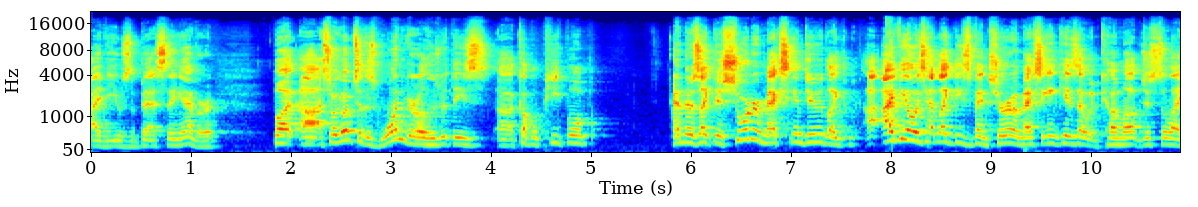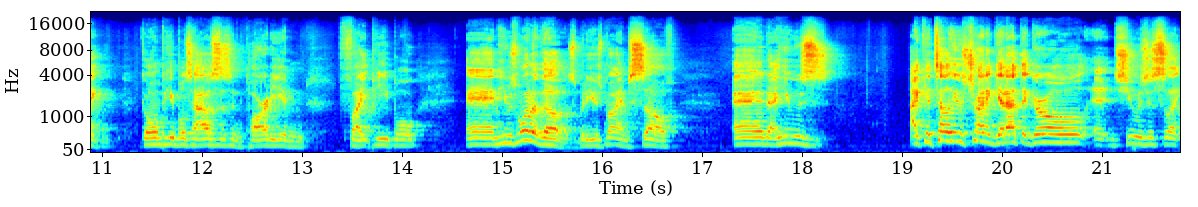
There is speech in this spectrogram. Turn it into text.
IV was the best thing ever. But uh, so I go up to this one girl who's with these uh, couple people, and there's like this shorter Mexican dude. Like IV always had like these Ventura Mexican kids that would come up just to like go in people's houses and party and fight people. And he was one of those, but he was by himself, and he was. I could tell he was trying to get at the girl, and she was just like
